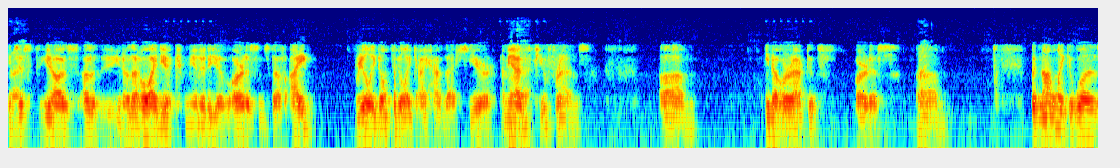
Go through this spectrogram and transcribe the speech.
it Right. just you know I was, I was you know that whole idea of community of artists and stuff. I really don't feel like I have that here. I mean, I have a few friends, um, you know, who are active artists, Right. um, but not like it was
